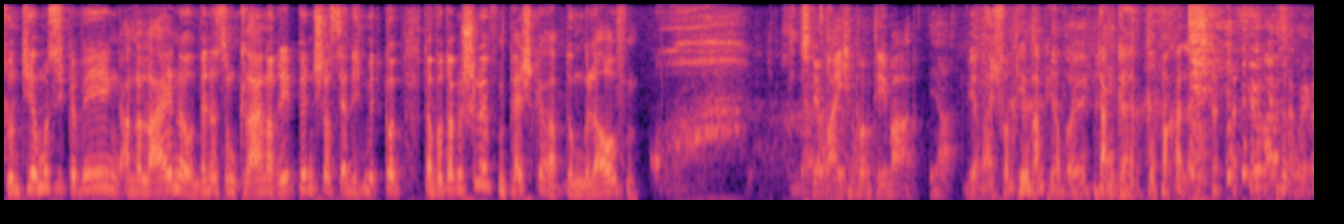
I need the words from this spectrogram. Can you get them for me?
So ein Tier muss sich bewegen, an der Leine. Und wenn es so ein kleiner Rehpinscher ist, der nicht mitkommt, dann wird er geschliffen. Pech gehabt, dumm gelaufen. Wir weichen vom Thema ab. Ja, Wir weichen vom Thema ab, jawohl. Danke, Operalle. führ mal zurück.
